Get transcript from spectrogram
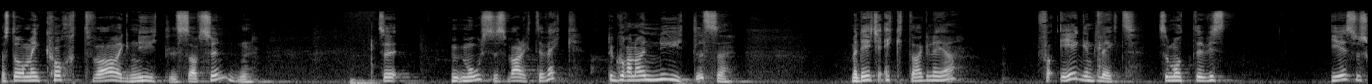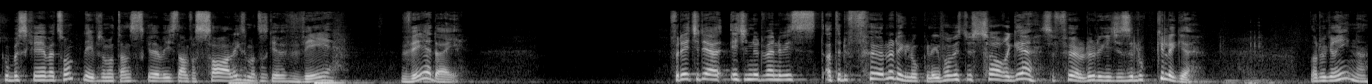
Det står om en kortvarig nytelse av synden. Så Moses valgte vekk. Det går an å ha en nytelse, men det er ikke ekte glede. For egentlig så måtte Hvis Jesus skulle beskrive et sånt liv, så måtte han skrive i stedet for salig, så måtte han skrive ved. Ved deg. For det er ikke, det, ikke nødvendigvis at du føler deg lukkelig. For hvis du sørger, så føler du deg ikke så lukkelig når du griner.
